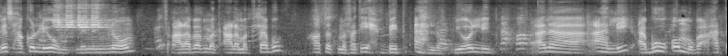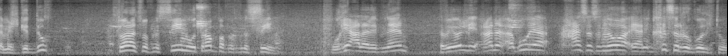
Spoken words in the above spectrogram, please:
بيصحى كل يوم من النوم على باب مك... على مكتبه حاطط مفاتيح بيت أهله. بيقول لي أنا أهلي أبوه وأمه بقى حتى مش جده اتولد في فلسطين واتربى في فلسطين. وجه على لبنان فبيقول لي أنا أبويا حاسس إن هو يعني خسر رجولته.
